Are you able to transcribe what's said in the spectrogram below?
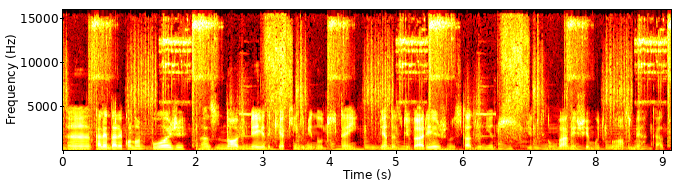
Uh, calendário econômico hoje, às 9h30, daqui a 15 minutos, tem vendas de varejo nos Estados Unidos. Dito que não vai mexer muito com o nosso mercado.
